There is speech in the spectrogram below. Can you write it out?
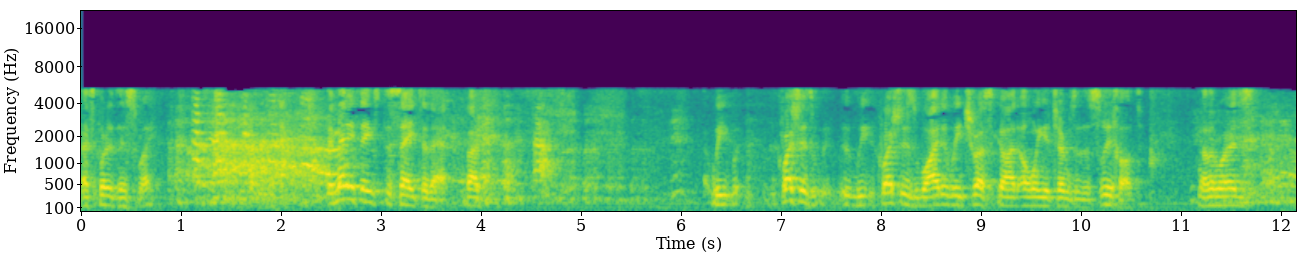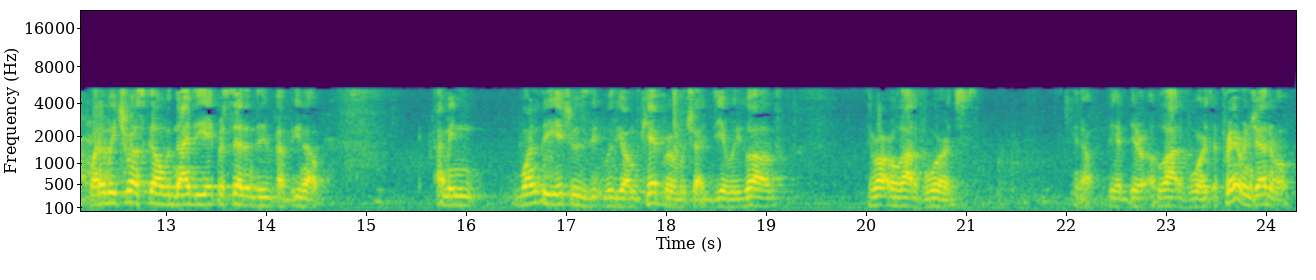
let's put it this way. there are many things to say to that, but we, the question is, we, the question is, why do we trust God only in terms of the slichot? In other words, why do we trust God with 98% of the, you know? I mean, one of the issues with Yom Kippur, which I dearly love, there are a lot of words. You know, there, there are a lot of words. Prayer in general,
